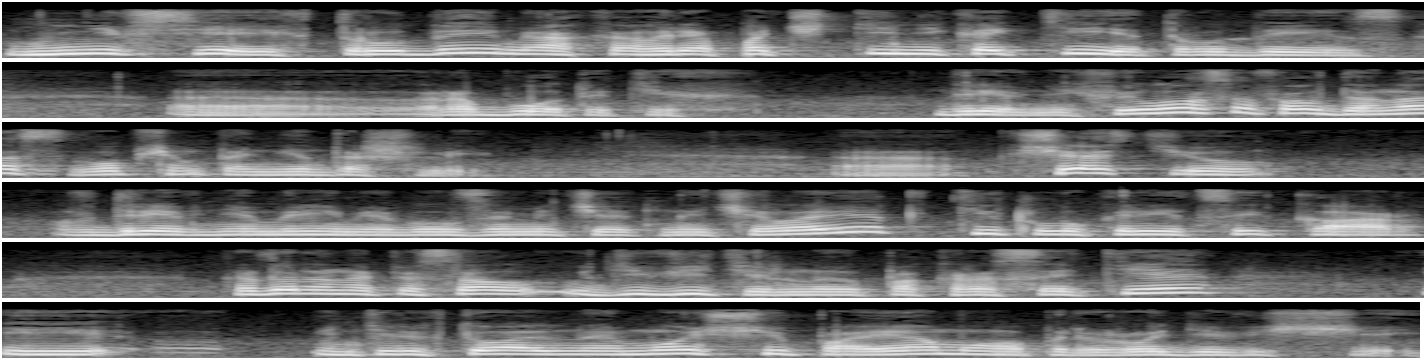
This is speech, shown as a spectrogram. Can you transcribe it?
Не все их труды, мягко говоря, почти никакие труды из э, работ этих древних философов до нас, в общем-то, не дошли. Э, к счастью, в Древнем Риме был замечательный человек, Тит Лукреций Кар, который написал удивительную по красоте и интеллектуальной мощи поэму о природе вещей,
